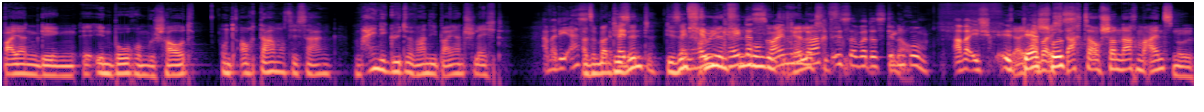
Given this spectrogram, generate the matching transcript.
Bayern gegen äh, in Bochum geschaut. Und auch da muss ich sagen, meine Güte, waren die Bayern schlecht. Aber die ersten, also die wenn, sind, die sind früh in Führung das relativ ist aber das Ding genau. rum. Aber ich, äh, ja, der aber Schuss, ich dachte auch schon nach dem 1-0,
